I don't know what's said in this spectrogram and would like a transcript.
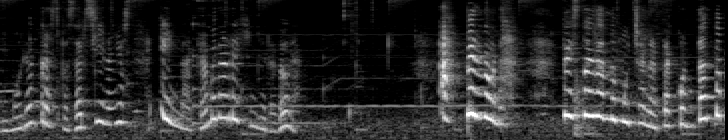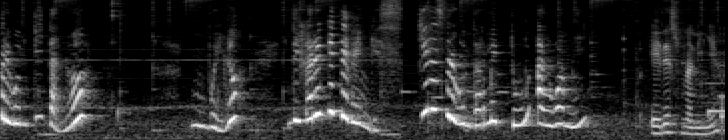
De memoria tras pasar 100 años en la cámara regeneradora. Ah, perdona, te estoy dando mucha lata con tanta preguntita, ¿no? Bueno, dejaré que te vengues. ¿Quieres preguntarme tú algo a mí? ¿Eres una niña?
